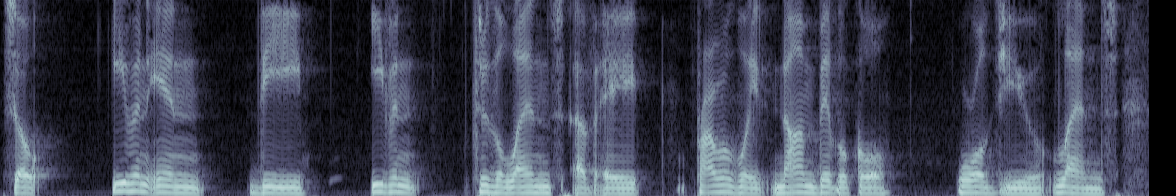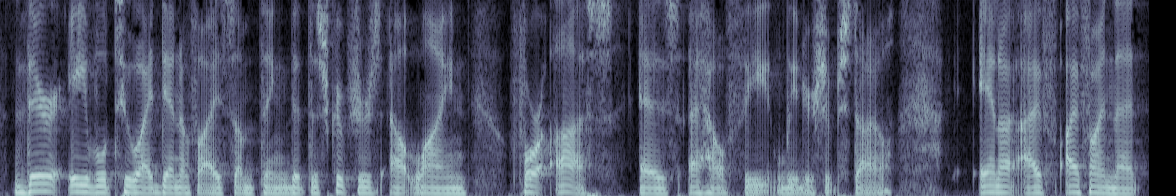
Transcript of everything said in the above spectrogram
So even in the even through the lens of a probably non biblical worldview lens, they're able to identify something that the scriptures outline for us as a healthy leadership style. And I, I, I find that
